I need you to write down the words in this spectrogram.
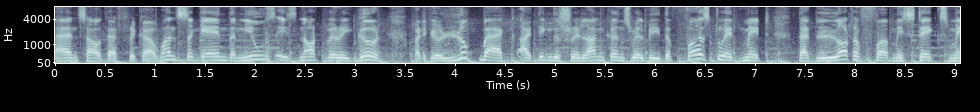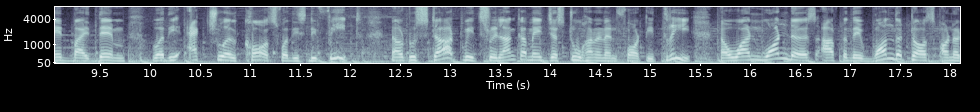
and South Africa. Once again, the news is not very good. But if you look back, I think the Sri Lankans will be the first to admit that a lot of uh, mistakes made by them were the actual cause for this defeat. Now, to start with, Sri Lanka made just 243. Now, one wonders after they won the toss on a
